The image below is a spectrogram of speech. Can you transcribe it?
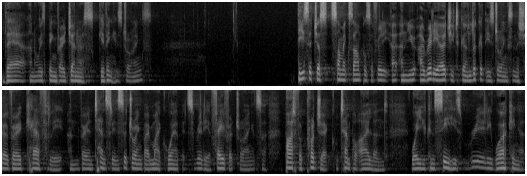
there and always being very generous, giving his drawings. These are just some examples of really, uh, and you, I really urge you to go and look at these drawings in the show very carefully and very intensely. This is a drawing by Mike Webb. It's really a favorite drawing. It's a part of a project called Temple Island, where you can see he's really working at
